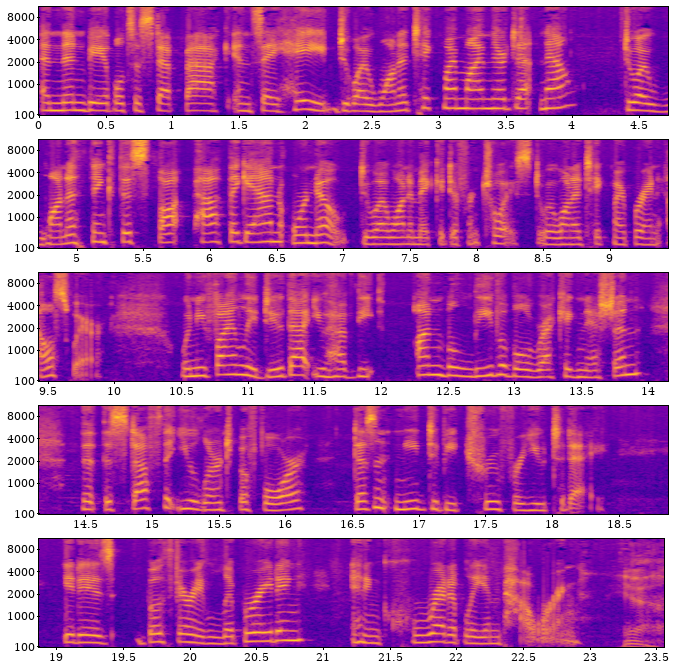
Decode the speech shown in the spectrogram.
and then be able to step back and say, hey, do I want to take my mind there now? Do I want to think this thought path again or no? Do I want to make a different choice? Do I want to take my brain elsewhere? When you finally do that, you have the unbelievable recognition that the stuff that you learned before doesn't need to be true for you today. It is both very liberating and incredibly empowering. Yeah.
